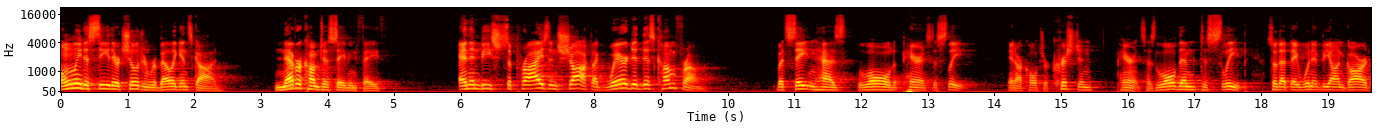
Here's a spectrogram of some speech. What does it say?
Only to see their children rebel against God, never come to a saving faith, and then be surprised and shocked like, where did this come from? But Satan has lulled parents to sleep in our culture. Christian parents has lulled them to sleep so that they wouldn't be on guard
